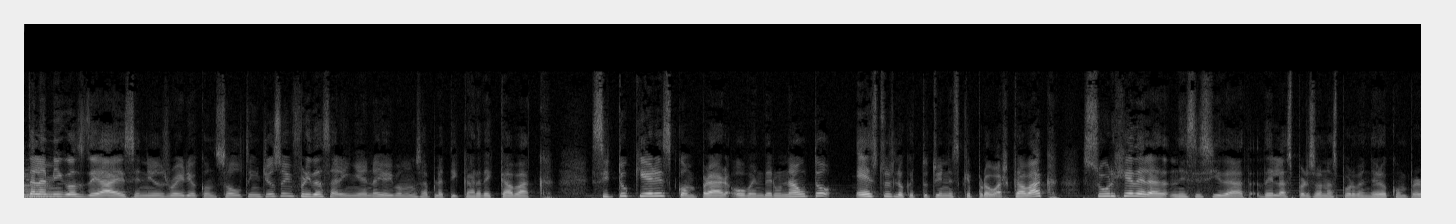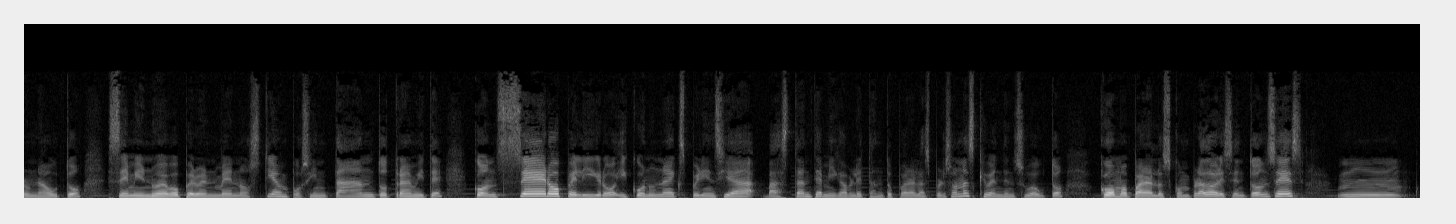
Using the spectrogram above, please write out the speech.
¿Qué tal amigos de AS News Radio Consulting? Yo soy Frida Sariñana y hoy vamos a platicar de Kavak. Si tú quieres comprar o vender un auto, esto es lo que tú tienes que probar. Kavak surge de la necesidad de las personas por vender o comprar un auto seminuevo, pero en menos tiempo, sin tanto trámite, con cero peligro y con una experiencia bastante amigable tanto para las personas que venden su auto como para los compradores. Entonces,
